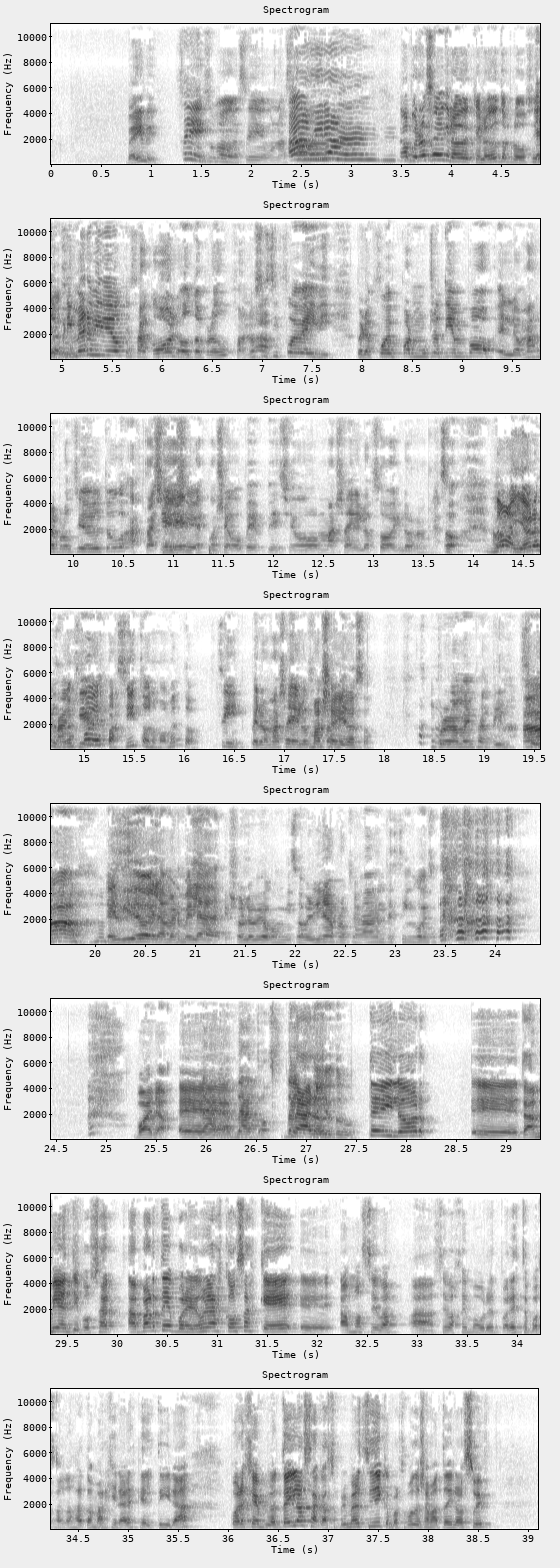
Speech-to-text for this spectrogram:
Baby. Sí, supongo que sí, uno así. Ah, mira. No, pero no sabía que lo, que lo autoproducía. El primer video que sacó lo autoprodujo. No Ah. sé si fue Baby, pero fue por mucho tiempo en lo más reproducido de YouTube hasta que Sí, sí. después llegó Pepe, llegó Maya y el oso y lo reemplazó. No, y ahora ¿a ¿no fue despacito en un momento. Sí, pero Maya y el oso. Maya y el también. oso. Un programa infantil. Ah. Sí. El video de la mermelada, que yo lo veo con mi sobrina aproximadamente cinco veces por semana. Bueno, eh, Nada, datos, datos claro, de YouTube. Taylor eh, también, tipo, sea, aparte poner unas cosas que eh, amo a Seba, a Seba G. Mouret por esto, pues son los datos marginales que él tira. Por ejemplo, Taylor saca su primer CD, que por supuesto se llama Taylor Swift,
